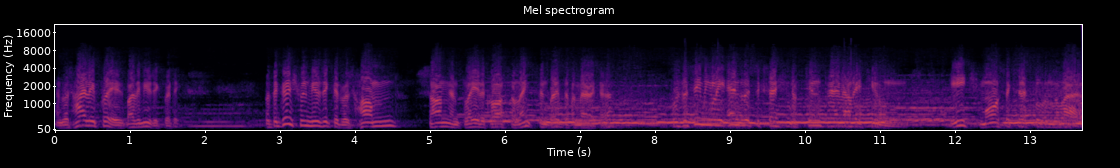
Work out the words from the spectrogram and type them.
and was highly praised by the music critics. But the Gershwin music that was hummed, sung, and played across the length and breadth of America was the seemingly endless succession of Tin Pan Alley tunes, each more successful than the last.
